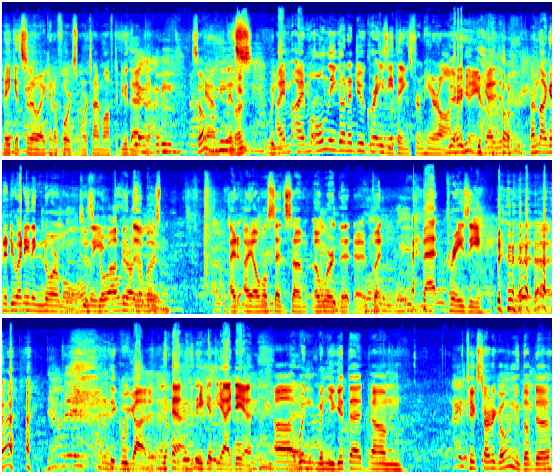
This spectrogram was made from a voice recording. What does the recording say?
make it so I can afford some more time off to do that. But So, yeah, it's, I'm, I'm only going to do crazy things from here on. There I think. I just, I'm not going to do anything normal. Just only go out only the the most. I, I almost said some a word that, uh, but bat crazy. That, uh, I think we got it. yeah, you get the idea. Uh, when when you get that um, Kickstarter going, we'd love to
